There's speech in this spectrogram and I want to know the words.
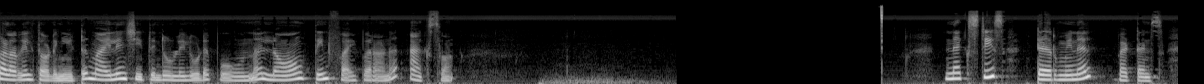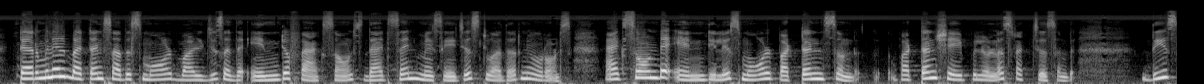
കളറിൽ തുടങ്ങിയിട്ട് മൈലിൻ ഷീത്തിന്റെ ഉള്ളിലൂടെ പോകുന്ന ലോങ് തിൻ ഫൈബർ ആണ് ആക്സോൺ നെക്സ്റ്റ് is terminal buttons. Terminal buttons are the small bulges at the end of axons that send messages to other neurons. ആക്സോണിൻ്റെ എൻഡിൽ സ്മോൾ ബട്ടൺസ് ഉണ്ട് ബട്ടൺ ഷേപ്പിലുള്ള സ്ട്രക്ചേഴ്സ് ഉണ്ട് these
